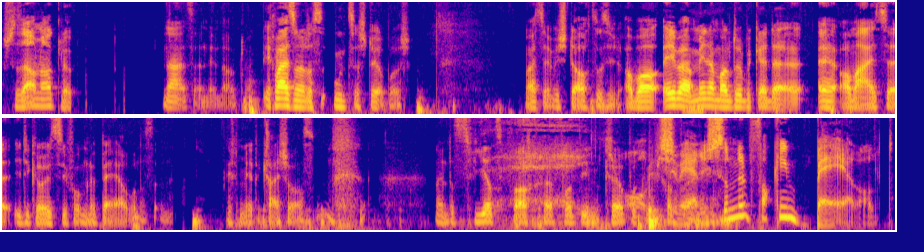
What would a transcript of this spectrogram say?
Hast du das auch nachgeschaut? Nein, das habe ich nicht angeschaut. Ich weiß nur, dass es unzerstörbar ist. Ich weiß nicht, wie stark das ist. Aber eben, wir haben mal darüber geredet, äh, äh, Ameisen in der Größe von einem Bär oder so. Ich mir da keine Chance. Wenn das 40-fache von deinem Körper Oh, wie schwer ist so ein fucking Bär, Alter?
